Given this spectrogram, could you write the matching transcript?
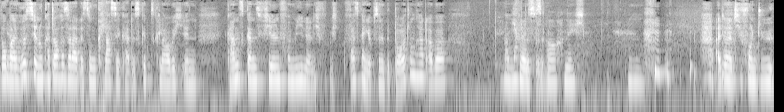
wobei ja. Würstchen und Kartoffelsalat ist so ein Klassiker. Das gibt es, glaube ich, in ganz, ganz vielen Familien. Ich, ich weiß gar nicht, ob es eine Bedeutung hat, aber man macht ich weiß es auch nicht. Mhm. Alternativ Fondue,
